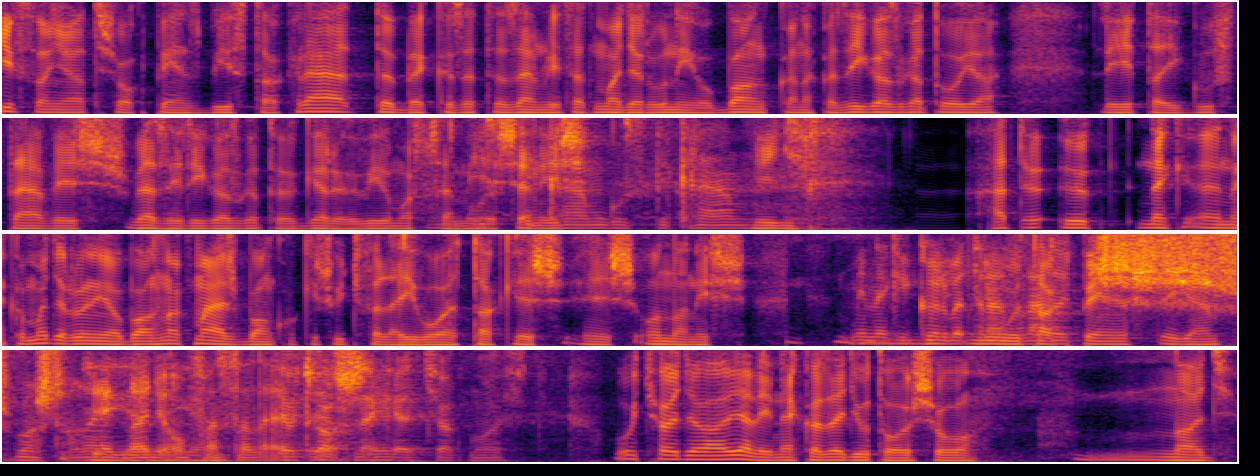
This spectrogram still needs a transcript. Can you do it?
iszonyat sok pénzt bíztak rá, többek között az említett Magyar Unió Bank, annak az igazgatója, Létai Gusztáv és vezérigazgató Gerő Vilmos személyesen is. gusztikám, gusztikám. Így. Hát ő, ők, nek, ennek a Magyar Unió Banknak más bankok is ügyfelei voltak, és, és onnan is Mindenki körbe nyúltak hogy pénzt, cs- igen. most van Igen, egy nagyon igen. fasz a csak neked, csak most. Úgyhogy a jelének az egy utolsó nagy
